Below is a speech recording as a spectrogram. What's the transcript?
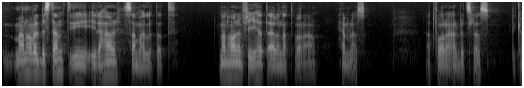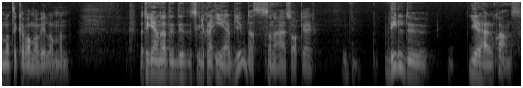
man har väl bestämt i, i det här samhället att man har en frihet även att vara hemlös. Att vara arbetslös. Det kan man tycka vad man vill om men Men jag tycker ändå att det skulle kunna erbjudas sådana här saker. Vill du ge det här en chans?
